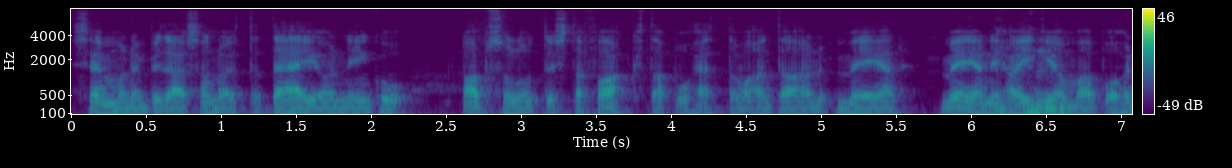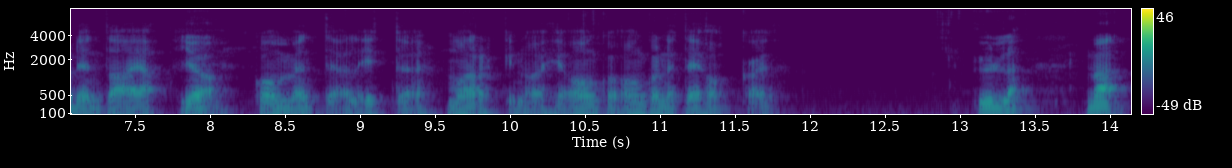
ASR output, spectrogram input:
semmoinen pitää sanoa, että tämä ei ole niinku absoluuttista faktapuhetta, vaan tämä on meidän, meidän ihan ikiomaa pohdintaa ja Joo. kommentteja liittyen markkinoihin. Onko, onko ne tehokkaita? Kyllä. Mä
